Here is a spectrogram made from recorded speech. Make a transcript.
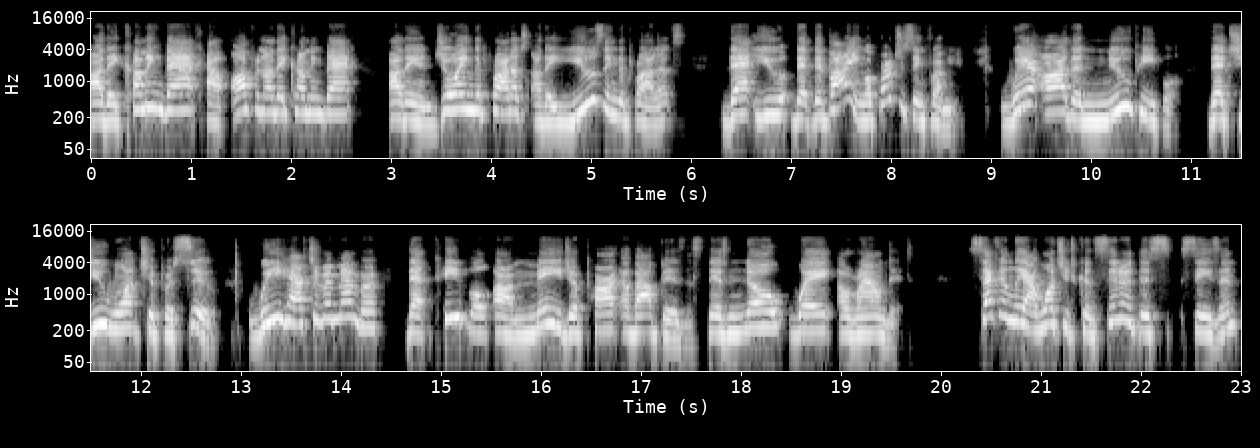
Are they coming back? How often are they coming back? Are they enjoying the products? Are they using the products that you that they're buying or purchasing from you? Where are the new people? That you want to pursue. We have to remember that people are a major part of our business. There's no way around it. Secondly, I want you to consider this season.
